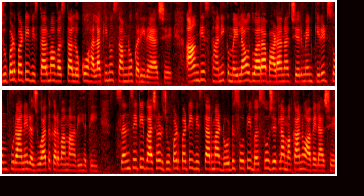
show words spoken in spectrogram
ઝૂંપડપટ્ટી વિસ્તારમાં વસતા લોકો હાલાકીનો સામનો કરી રહ્યા છે. આ અંગે સ્થાનિક મહિલાઓ દ્વારા ભાડાના ચેરમેન કિરીટ સોમપુરાને રજૂઆત કરવામાં આવી હતી. સન સિટી પાછળ ઝૂંપડપટ્ટી વિસ્તારમાં દોઢસોથી બસો જેટલા મકાનો આવેલા છે.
